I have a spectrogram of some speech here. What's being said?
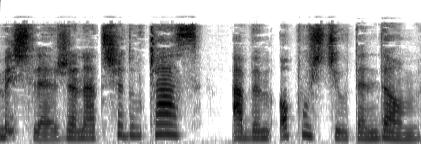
myślę, że nadszedł czas, abym opuścił ten dom.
